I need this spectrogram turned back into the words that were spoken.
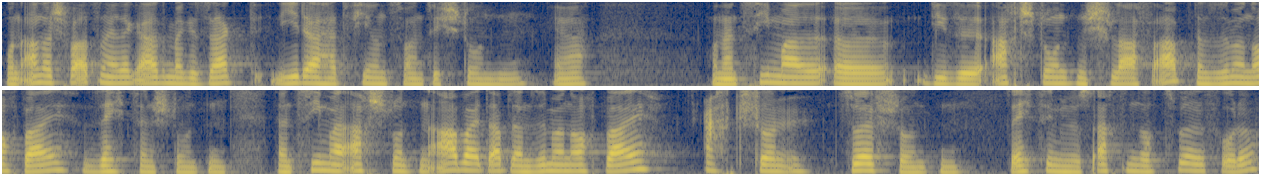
Und Arnold Schwarzenegger hat mal gesagt, jeder hat 24 Stunden, ja. Und dann zieh mal äh, diese 8 Stunden Schlaf ab, dann sind wir noch bei 16 Stunden. Dann zieh mal 8 Stunden Arbeit ab, dann sind wir noch bei Acht Stunden. Zwölf Stunden. 16 minus 8 sind noch zwölf, oder?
